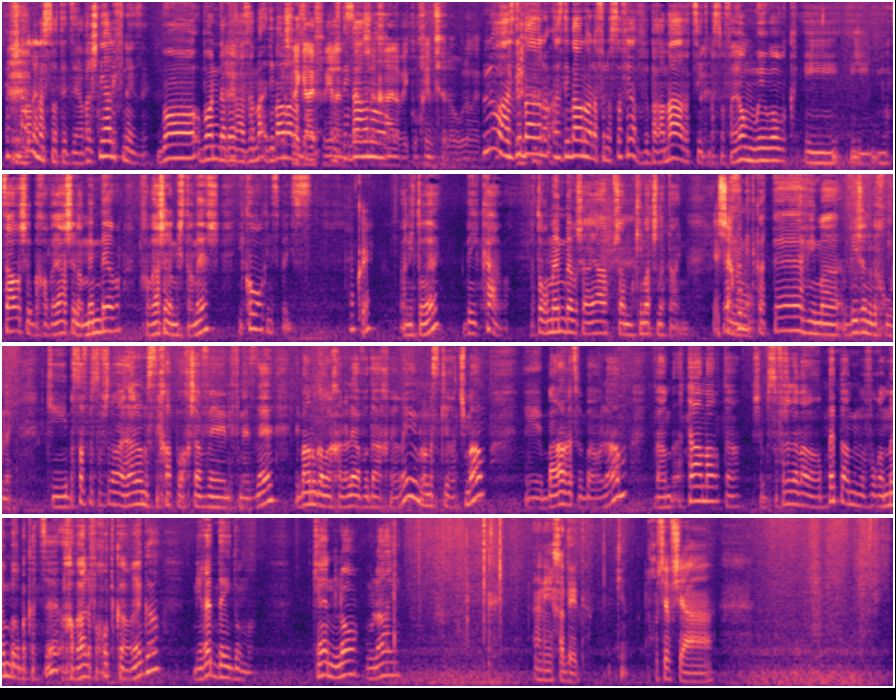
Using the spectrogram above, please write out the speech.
אפשר לנסות את זה, אבל שנייה לפני זה. בוא, בוא נדבר, אז אמ- דיברנו על... יש לגיא פרילנסר שאחראי על הוויכוחים שלו, הוא לא אוהב. לא, אז דיברנו, אז דיברנו על הפילוסופיה, וברמה הארצית בסוף. היום WeWork היא, היא מוצר שבחוויה של הממבר, בחוויה של המשתמש, היא co-working space. אוקיי. Okay. אני טועה? בעיקר, בתור member שהיה שם כמעט שנתיים. איך לנו... זה מתכתב עם ה vision וכולי. כי בסוף בסוף של דבר הייתה לנו שיחה פה עכשיו אה, לפני זה, דיברנו גם על חללי עבודה אחרים, לא נזכיר את שמם, אה, בארץ ובעולם, ואתה אמרת שבסופו של דבר הרבה פעמים עבור ה member בקצה, החוויה לפחות כרגע נראית די דומה. כן, לא, אולי? אני אחדד. כן. אני חושב שה...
